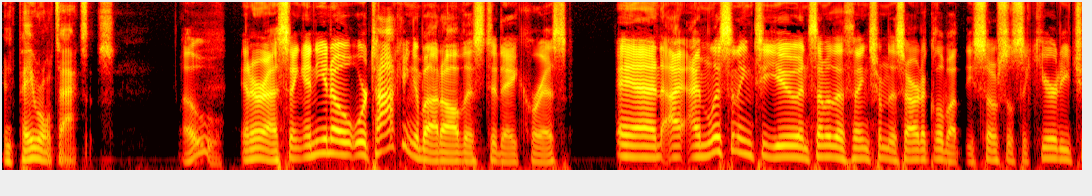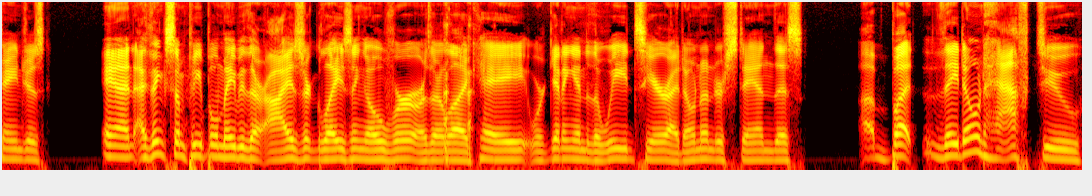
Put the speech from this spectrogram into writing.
in payroll taxes. Oh, interesting. And you know, we're talking about all this today, Chris. And I, I'm listening to you and some of the things from this article about the Social Security changes. And I think some people maybe their eyes are glazing over or they're like, hey, we're getting into the weeds here. I don't understand this. Uh, but they don't have to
